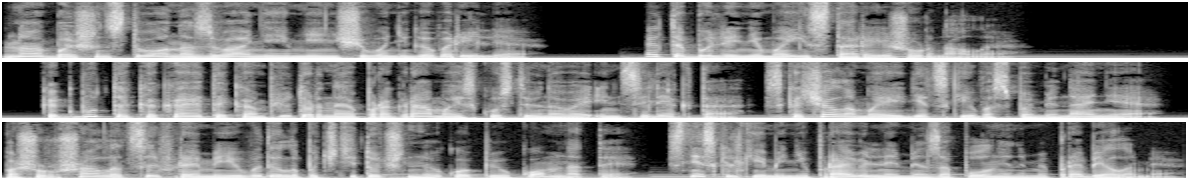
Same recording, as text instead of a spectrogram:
Но большинство названий мне ничего не говорили. Это были не мои старые журналы. Как будто какая-то компьютерная программа искусственного интеллекта скачала мои детские воспоминания, пошуршала цифрами и выдала почти точную копию комнаты с несколькими неправильными заполненными пробелами.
